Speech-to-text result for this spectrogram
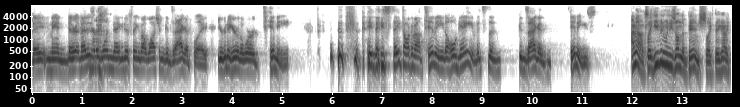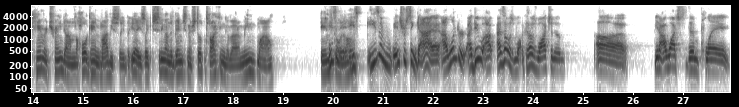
They man, there that is the one negative thing about watching Gonzaga play. You're going to hear the word Timme. they they they talk about Timme the whole game. It's the Gonzaga Timmies. I know it's like even when he's on the bench, like they got a camera trained on him the whole game, obviously. But yeah, he's like sitting on the bench and they're still talking about him. Meanwhile, game's he's, going on. He's he's an interesting guy. I, I wonder. I do I, as I was because I was watching him. Uh, you know, I watched them play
